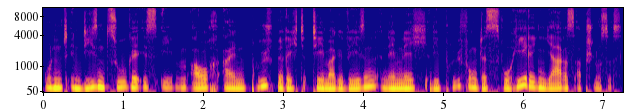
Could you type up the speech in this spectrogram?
und in diesem Zuge ist eben auch ein Prüfbericht Thema gewesen, nämlich die Prüfung des vorherigen Jahresabschlusses.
